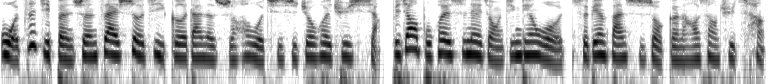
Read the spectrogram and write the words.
我自己本身在设计歌单的时候，我其实就会去想，比较不会是那种今天我随便翻十首歌然后上去唱。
